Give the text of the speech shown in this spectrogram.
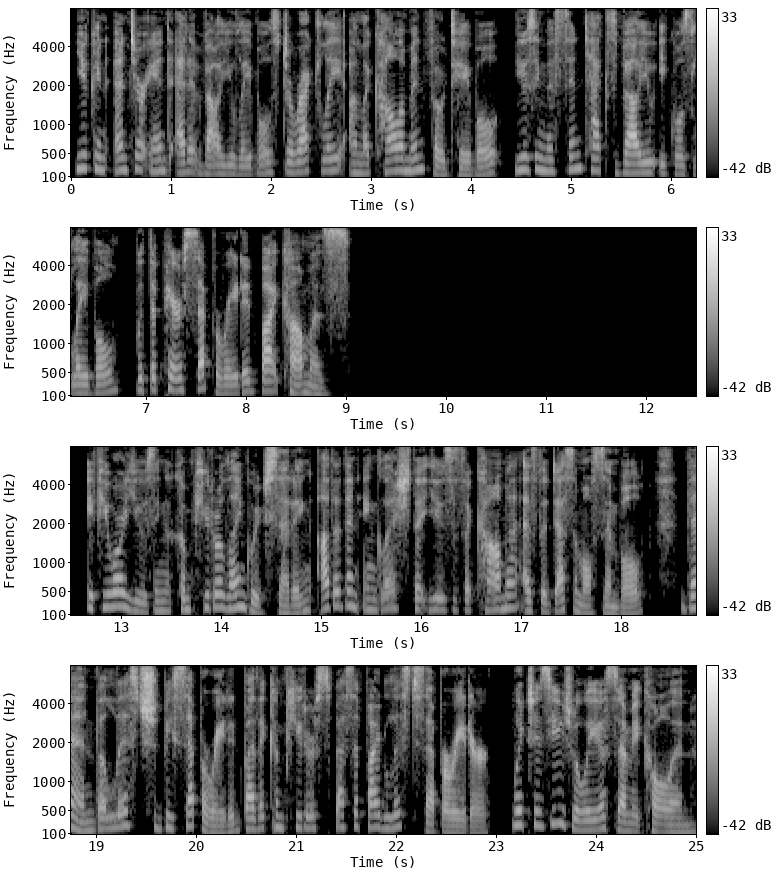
You can enter and edit value labels directly on the column info table using the syntax value equals label with the pair separated by commas. If you are using a computer language setting other than English that uses a comma as the decimal symbol, then the list should be separated by the computer's specified list separator, which is usually a semicolon.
